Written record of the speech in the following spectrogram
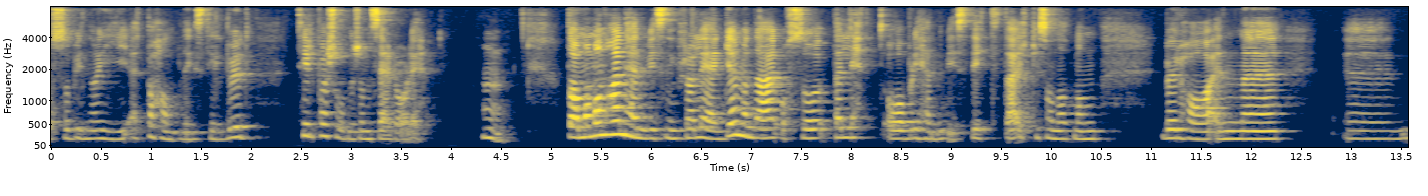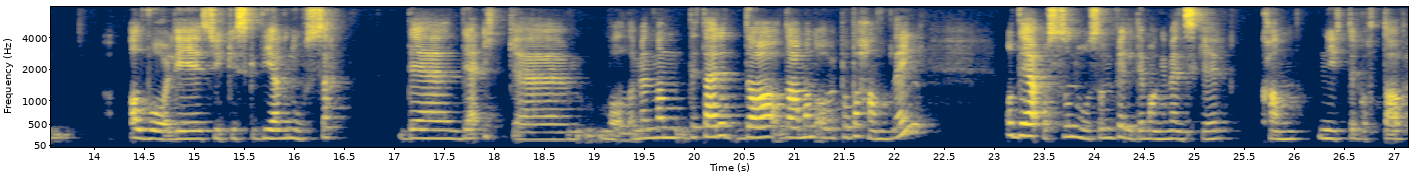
også begynne å gi et behandlingstilbud til personer som ser dårlig. Da må man ha en henvisning fra lege, men det er også det er lett å bli henvist dit. Det er ikke sånn at man bør ha en eh, eh, alvorlig psykisk diagnose. Det, det er ikke målet. Men man, dette er, da, da er man over på behandling. Og det er også noe som veldig mange mennesker kan nyte godt av.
